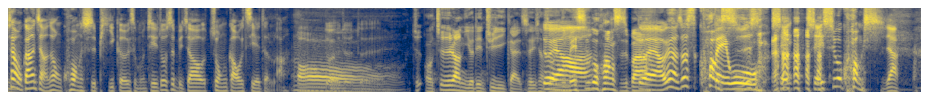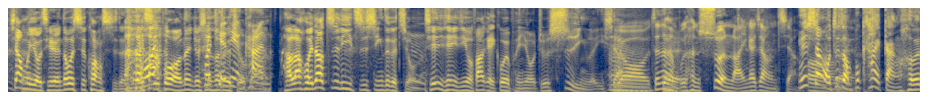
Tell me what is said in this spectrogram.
像我刚刚讲这种矿石、皮革什么，其实都是比较中高阶的啦。哦，对对对，就哦，就是让你有点距离感，所以想说你没吃过矿石吧？对啊，我想说是矿石，谁谁吃过矿石啊？像我们有钱人都会吃矿石的，你没吃过，那你就先喝这个酒吧。好了，回到智利之星这个酒，前几天已经有发给各位朋友，就是试饮了一下，哟，真的很不很顺啦，应该这样讲。因为像我这种不太敢喝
